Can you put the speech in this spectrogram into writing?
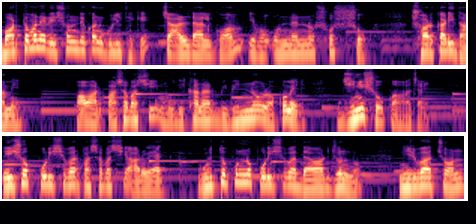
বর্তমানে রেশন দোকানগুলি থেকে চাল, ডাল, গম এবং অন্যান্য শস্য সরকারি দামে পাওয়ার পাশাপাশি মুদিখানার বিভিন্ন রকমের জিনিসও পাওয়া যায়। এইসব পরিষেবার পাশাপাশি আরও এক গুরুত্বপূর্ণ পরিষেবা দেওয়ার জন্য নির্বাচন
